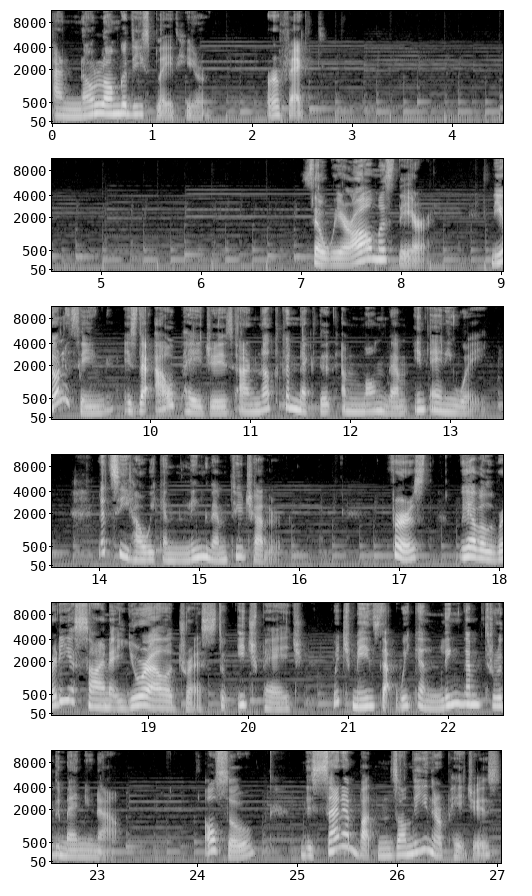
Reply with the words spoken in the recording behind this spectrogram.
are no longer displayed here. Perfect. So we're almost there. The only thing is that our pages are not connected among them in any way. Let's see how we can link them to each other. First, we have already assigned a URL address to each page which means that we can link them through the menu now. Also, the sign up buttons on the inner pages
